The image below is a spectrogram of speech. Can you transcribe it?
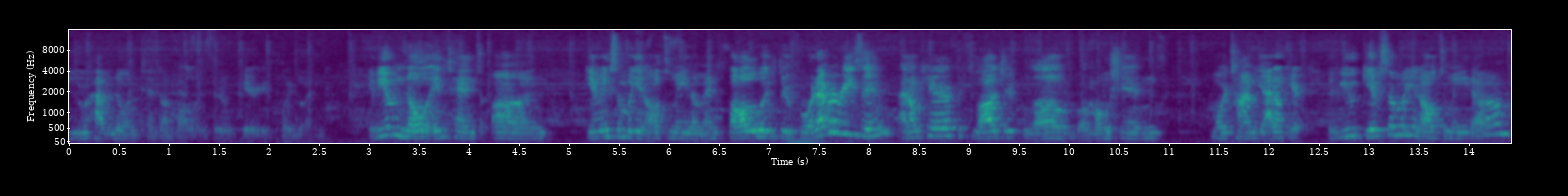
you have no intent on following through. Period. Point blank. If you have no intent on giving somebody an ultimatum and following through for whatever reason, I don't care if it's logic, love, emotions, more time. I don't care. If you give somebody an ultimatum,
